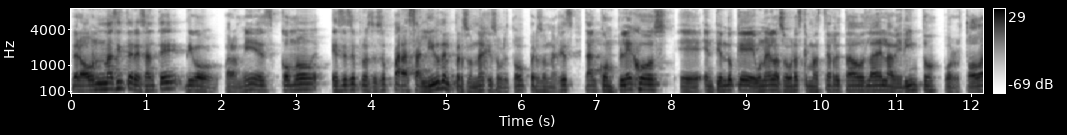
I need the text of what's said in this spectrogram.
pero aún más interesante, digo, para mí es cómo es ese proceso para salir del personaje, sobre todo personajes tan complejos. Eh, entiendo que una de las obras que más te ha retado es la de Laberinto, por todo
